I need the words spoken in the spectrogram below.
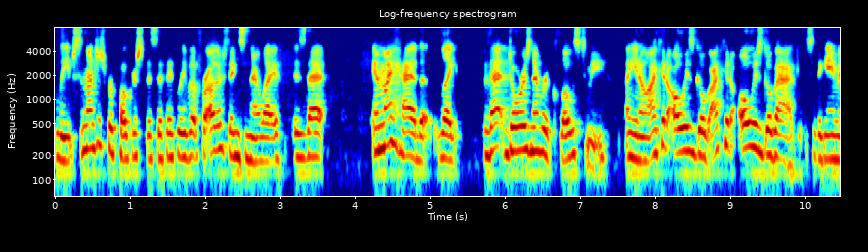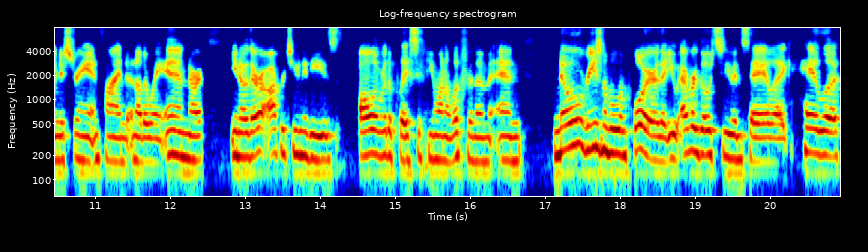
leaps, and not just for poker specifically, but for other things in their life, is that in my head, like that door is never closed to me. Uh, you know, I could always go, I could always go back to the game industry and find another way in, or, you know, there are opportunities all over the place if you want to look for them. And no reasonable employer that you ever go to and say, like, hey, look,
